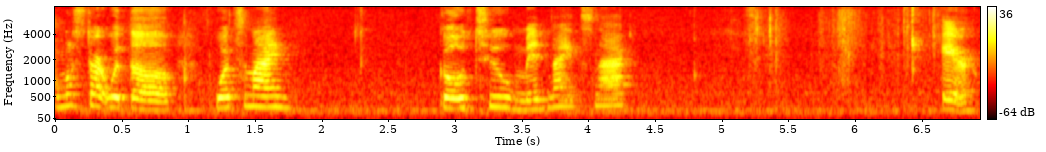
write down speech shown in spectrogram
I'm gonna start with the... What's my go-to midnight snack? Air.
